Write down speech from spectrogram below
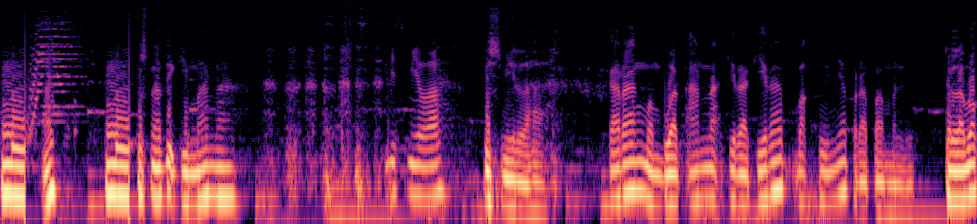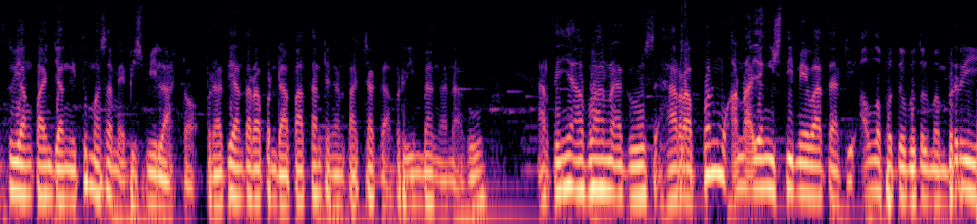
Belum. Hah? Belum. Terus nanti gimana? Bismillah. Bismillah. Sekarang membuat anak kira-kira waktunya berapa menit? Dalam waktu yang panjang itu masa mek bismillah tok. Berarti antara pendapatan dengan pajak gak berimbang anakku. Artinya apa anakku? Harapanmu anak yang istimewa tadi Allah betul-betul memberi.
